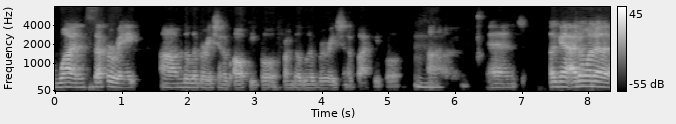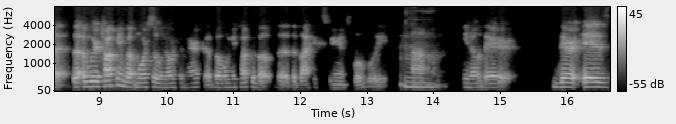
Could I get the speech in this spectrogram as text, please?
one, separate um, the liberation of all people from the liberation of Black people. Mm-hmm. Um, and again, I don't want to, uh, we're talking about more so North America, but when we talk about the, the Black experience globally, mm. you know, there there is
